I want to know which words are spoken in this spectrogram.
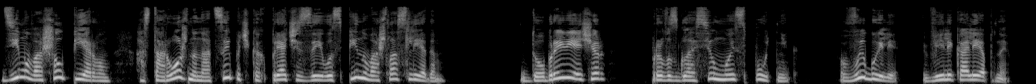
Дима вошел первым. Осторожно, на цыпочках, прячась за его спину, вошла следом. «Добрый вечер!» — провозгласил мой спутник. «Вы были великолепны!»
